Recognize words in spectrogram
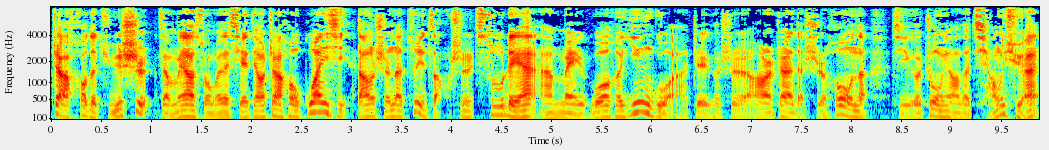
战后的局势怎么样，所谓的协调战后关系。当时呢，最早是苏联啊、美国和英国啊，这个是二战的时候呢，几个重要的强权，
